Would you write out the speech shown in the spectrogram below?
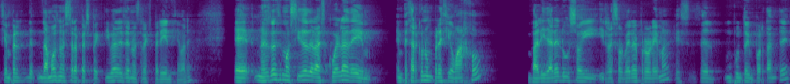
Siempre damos nuestra perspectiva desde nuestra experiencia, ¿vale? Eh, nosotros hemos sido de la escuela de empezar con un precio bajo validar el uso y, resolver el problema, que es, un punto importante,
